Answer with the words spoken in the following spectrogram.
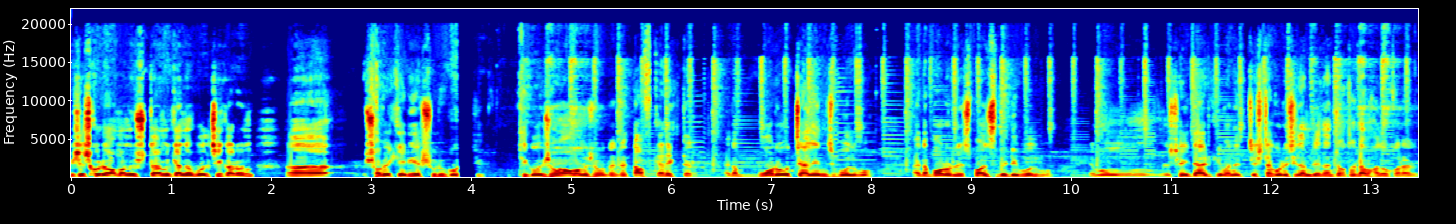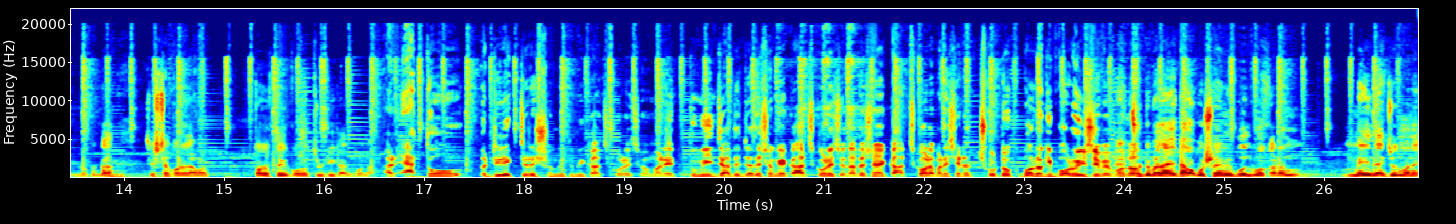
বিশেষ করে অমানুষটা আমি কেন বলছি? কারণ সবে কেরিয়ার শুরু করছি। ঠিক ওই সময় অমানুষের মতো একটা টাফ ক্যারেক্টার একটা বড় চ্যালেঞ্জ বলব একটা বড় রেসপন্সিবিলিটি বলব এবং সেইটা আর কি মানে চেষ্টা করেছিলাম যে না যতটা ভালো করার যতটা চেষ্টা করার আমার তরফ থেকে কোনো ত্রুটি রাখব না। আর এত ডিরেক্টরের সঙ্গে তুমি কাজ করেছ মানে তুমি যাদের যাদের সঙ্গে কাজ করেছ তাদের সঙ্গে কাজ করা মানে সেটা ছোট বলো কি বড় হিসেবে বলো? ছোটবেলায় এটা অবশ্যই আমি বলব কারণ মেইন একজন মানে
